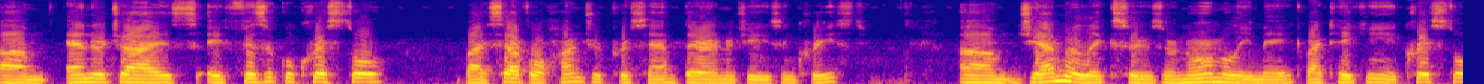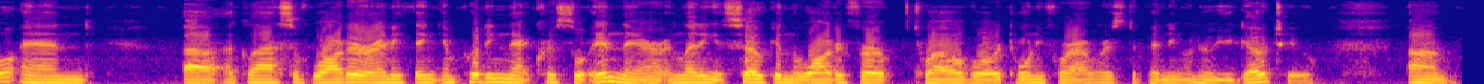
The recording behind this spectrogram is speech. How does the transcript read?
um, energize a physical crystal by several hundred percent, their energy is increased. Um, gem elixirs are normally made by taking a crystal and uh, a glass of water or anything and putting that crystal in there and letting it soak in the water for 12 or 24 hours depending on who you go to. Um,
